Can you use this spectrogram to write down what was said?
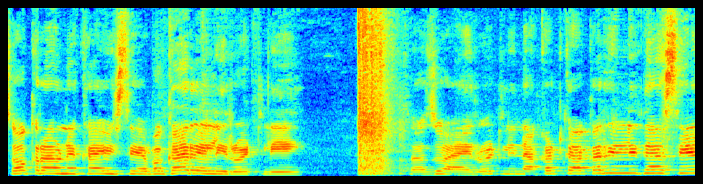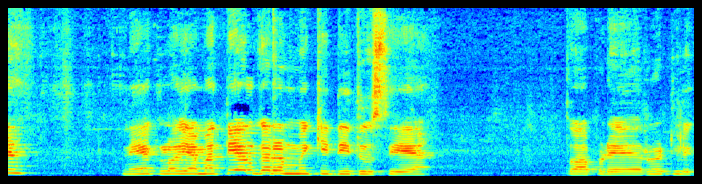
છોકરાઓને ખાવી છે વઘારેલી રોટલી. તો જો આ રોટલીના કટકા કરી લીધા છે ને એક લોયામાં તેલ ગરમ મૂકી દીધું છે. તો આપણે રોટલી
